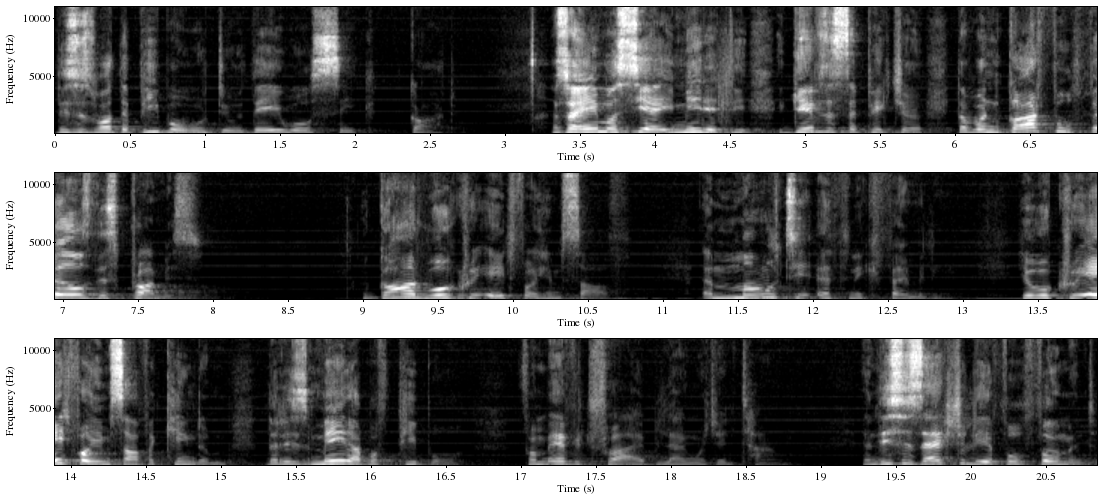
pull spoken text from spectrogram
This is what the people will do. They will seek God. And so Amos here immediately gives us a picture that when God fulfills this promise, God will create for himself a multi ethnic family. He will create for himself a kingdom that is made up of people from every tribe, language, and tongue. And this is actually a fulfillment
